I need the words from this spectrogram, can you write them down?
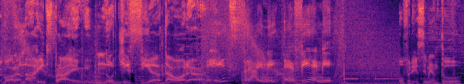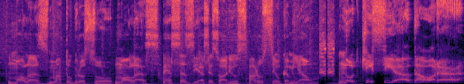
Agora na Hits Prime. Notícia da hora. Hits Prime FM. Oferecimento: Molas Mato Grosso. Molas, peças e acessórios para o seu caminhão. Notícia da hora.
